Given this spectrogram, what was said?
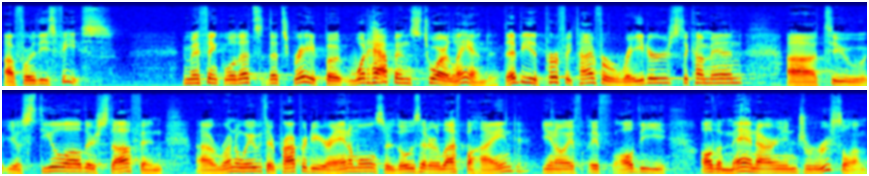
uh, for these feasts. You may think, well, that's that's great, but what happens to our land? That'd be the perfect time for raiders to come in uh, to you know, steal all their stuff and uh, run away with their property or animals or those that are left behind, you know, if, if all, the, all the men are in Jerusalem.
